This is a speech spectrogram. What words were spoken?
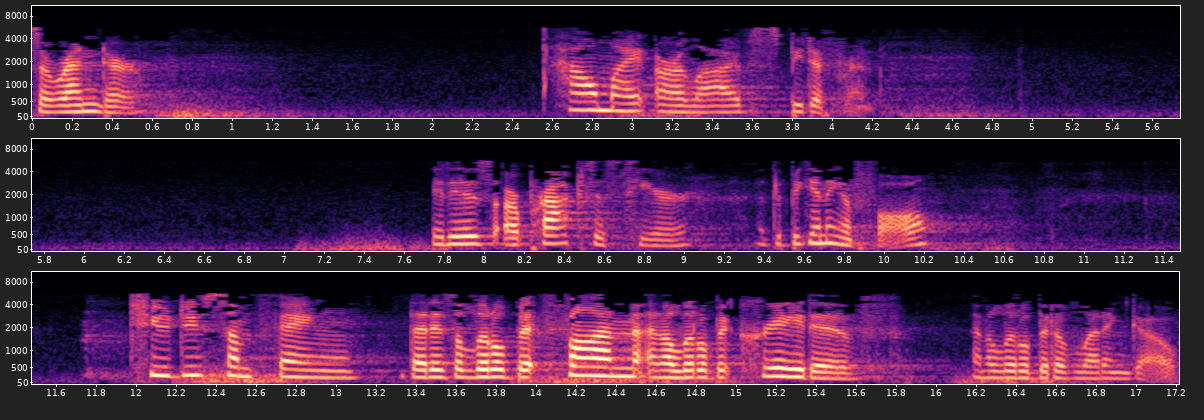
Surrender. How might our lives be different? It is our practice here at the beginning of fall to do something that is a little bit fun and a little bit creative and a little bit of letting go.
